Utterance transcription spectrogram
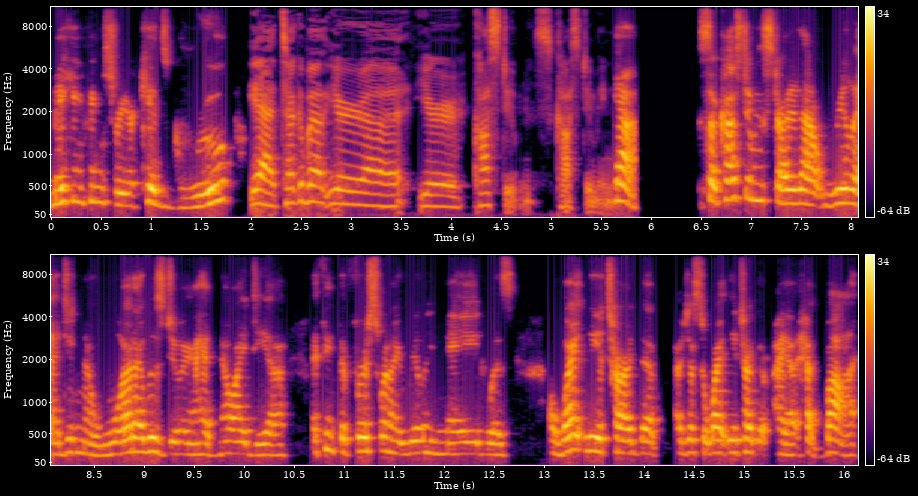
making things for your kids group. Yeah, talk about your uh your costumes, costuming. Yeah. So costuming started out really I didn't know what I was doing. I had no idea. I think the first one I really made was a white leotard that uh, just a white leotard that I had bought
